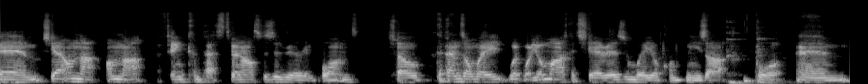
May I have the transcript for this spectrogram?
Um, so yeah, on that, on that, I think competitor analysis is really important. So depends on where what your market share is and where your company's at. But um,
